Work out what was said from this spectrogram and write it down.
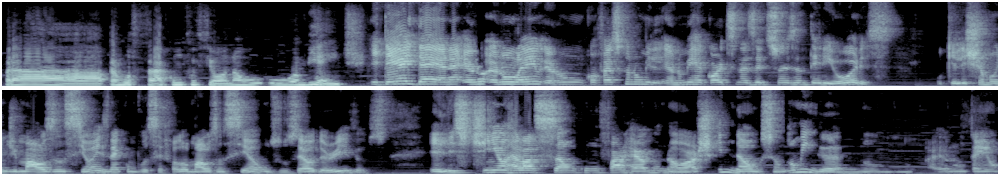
para mostrar como funciona o, o ambiente. E tem a ideia, né? Eu eu não lembro, eu não confesso que eu não, me, eu não me recordo se nas edições anteriores, o que eles chamam de maus anciões, né? Como você falou, maus anciãos, os Elder Evils, eles tinham relação com o Farhelm não. Acho que não, se eu não me engano. Não, eu não tenho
